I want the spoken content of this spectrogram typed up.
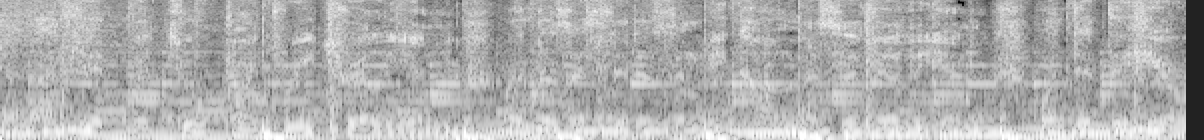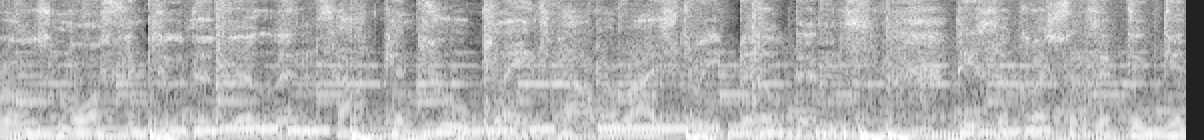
Can I get with 2.3 trillion? A citizen become a civilian? When did the heroes morph into the villains? How can two planes powderize three buildings? These are questions that could get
